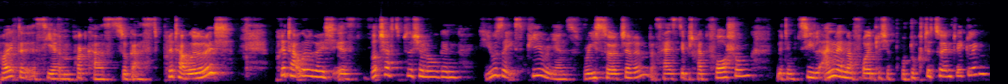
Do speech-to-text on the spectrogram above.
Heute ist hier im Podcast zu Gast Britta Ulrich. Britta Ulrich ist Wirtschaftspsychologin, User Experience Researcherin, das heißt, sie betreibt Forschung mit dem Ziel, anwenderfreundliche Produkte zu entwickeln.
